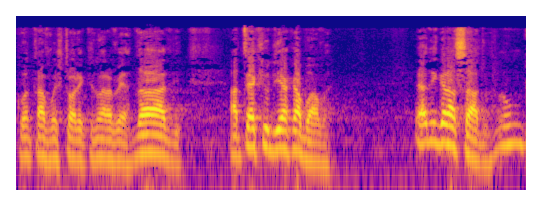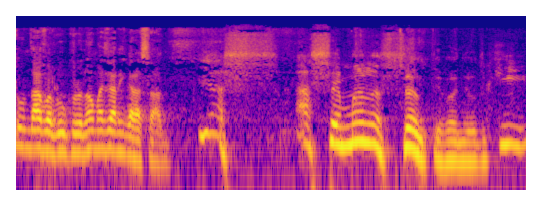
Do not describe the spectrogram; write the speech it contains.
contava uma história que não era verdade, até que o dia acabava. Era engraçado. Não, não dava lucro não, mas era engraçado. E a Semana Santa, Ivanildo, que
